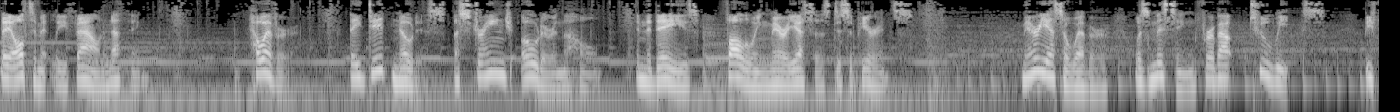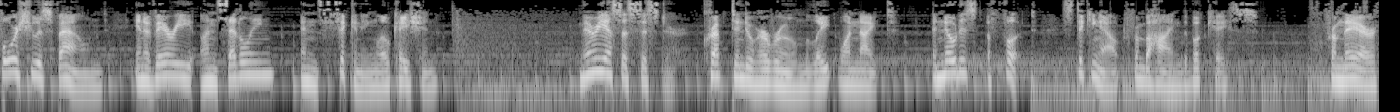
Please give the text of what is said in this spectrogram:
they ultimately found nothing. However, they did notice a strange odor in the home in the days following Mariessa's disappearance. Mariessa Weber was missing for about two weeks before she was found in a very unsettling and sickening location. Mariessa's sister crept into her room late one night and noticed a foot sticking out from behind the bookcase. From there,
